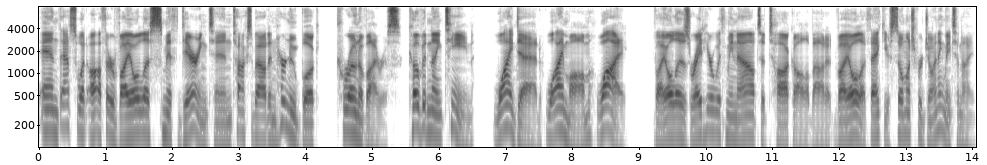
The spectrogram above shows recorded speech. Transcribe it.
and that's what author Viola Smith Darrington talks about in her new book, Coronavirus COVID 19 Why Dad? Why Mom? Why? Viola is right here with me now to talk all about it. Viola, thank you so much for joining me tonight.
